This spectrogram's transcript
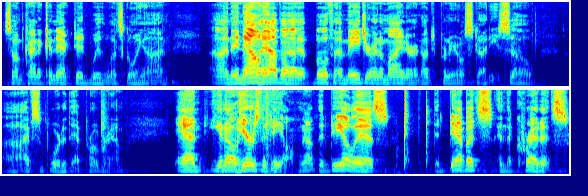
So I'm kind of connected with what's going on. Uh, and they now have a, both a major and a minor in entrepreneurial studies. So uh, I've supported that program. And, you know, here's the deal. Know, the deal is the debits and the credits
